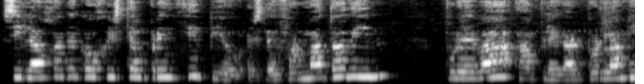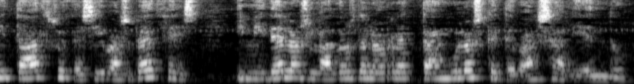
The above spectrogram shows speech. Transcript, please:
Si la hoja que cogiste al principio es de formato DIN, prueba a plegar por la mitad sucesivas veces y mide los lados de los rectángulos que te van saliendo.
